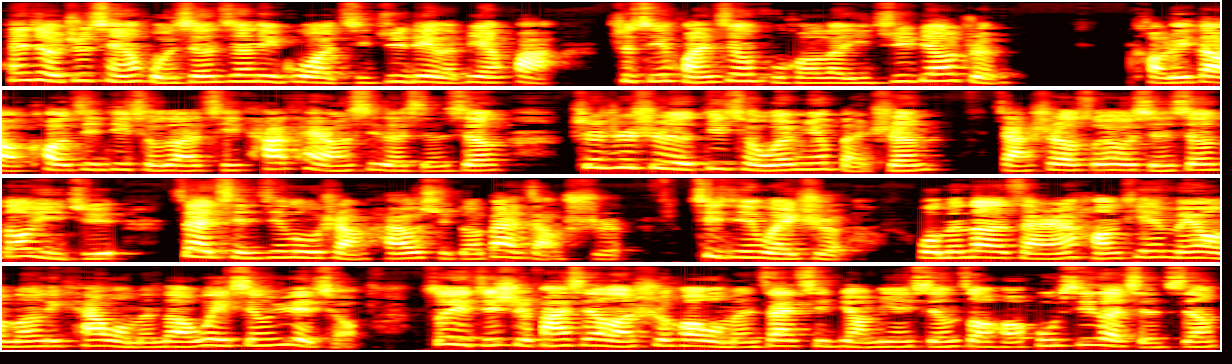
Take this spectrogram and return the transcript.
很久之前，火星经历过极剧烈的变化，使其环境符合了宜居标准。考虑到靠近地球的其他太阳系的行星，甚至是地球文明本身，假设所有行星都宜居，在前进路上还有许多绊脚石。迄今为止，我们的载人航天没有能离开我们的卫星月球，所以即使发现了适合我们在其表面行走和呼吸的行星，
